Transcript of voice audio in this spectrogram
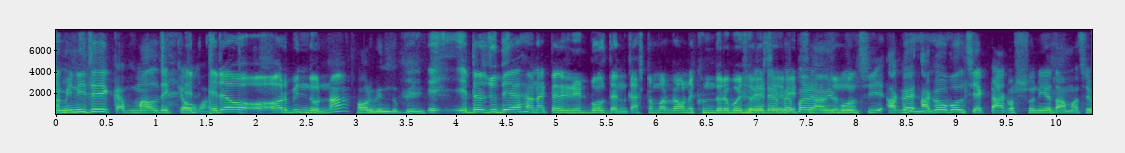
আমি নিজেই কা- মাল দেখে এটা অ- না? অরবিন্দু এ- এটা যদি এখন একটা রেট বলতেন কাস্টমাররা অনেকক্ষণ ধরে বসে রেটের ব্যাপারে আমি বলছি আগে আগেও বলছি একটা আকর্ষণীয় দাম আছে।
